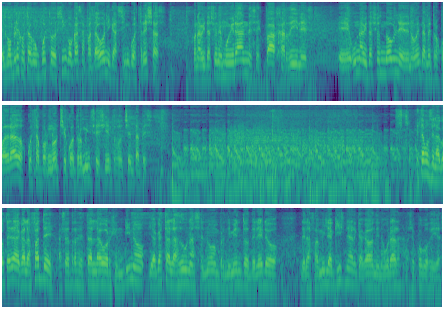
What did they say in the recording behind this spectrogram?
El complejo está compuesto de cinco casas patagónicas, cinco estrellas, con habitaciones muy grandes, spa, jardines. Eh, una habitación doble de 90 metros cuadrados cuesta por noche 4.680 pesos. Estamos en la costanera de Calafate, allá atrás está el lago argentino y acá están las dunas, el nuevo emprendimiento hotelero de la familia Kirchner que acaban de inaugurar hace pocos días.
